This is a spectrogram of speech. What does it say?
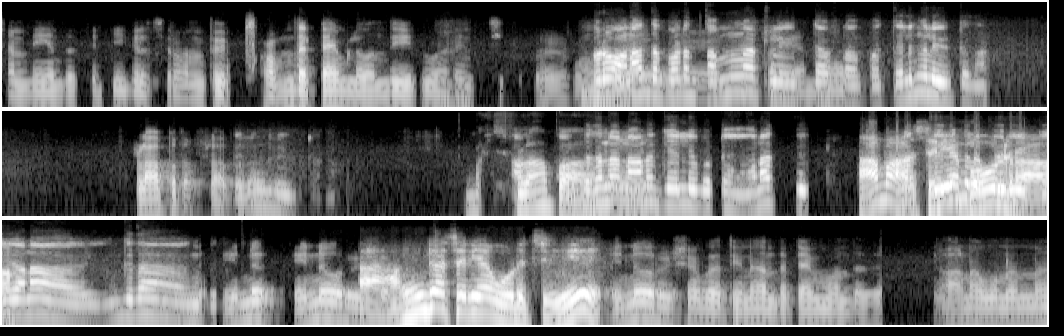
சென்னை அந்த சிட்டி கல்ச்சர் வந்து அந்த டைம்ல வந்து இதுவா இருந்துச்சு. ஒரு ப்ரோ ஆனா அந்த ஒரு படம் தமிழ்நாட்டுல ஏன்னா ஃபிளாப்பா தெலுங்குல ஹிட் தான். ஃபிளாப் தான் ஃபிளாப் தான். தெலுங்குல அது ஹிட் பாய்ஸ் ஃபிளாப்பா அப்படிதானே ம். நானும் கேள்விப்பட்டேன். ஆனா ஆமா சரியா போல்றா ஹிட் ஆனா இங்கதான் இன்னும் இன்னும் இன்னும் ஒரு அங்க சரியா ஓடுச்சு. இன்னொரு விஷயம் பார்த்தீங்கன்னா அந்த டைம் வந்தது. ஆனா ஒண்ணுன்னா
